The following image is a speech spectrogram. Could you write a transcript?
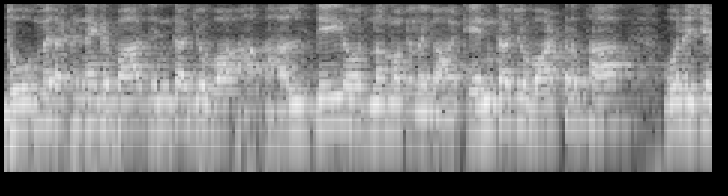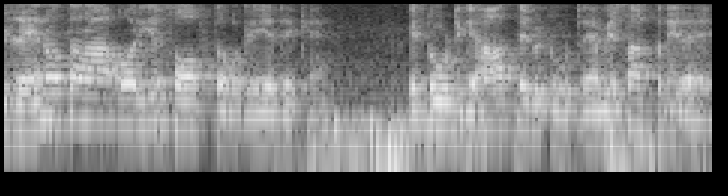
धूप में रखने के बाद इनका जो हल्दी और नमक लगा के, इनका जो वाटर था, वो नीचे ड्रेन होता रहा और ये सॉफ्ट हो गए, ये देखें। ये टूट गए हाथ से भी टूट रहे हैं अभी सख्त नहीं रहे।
